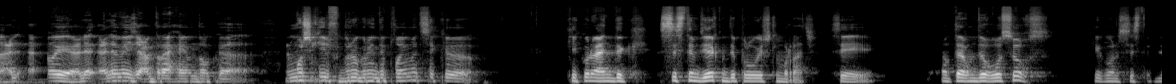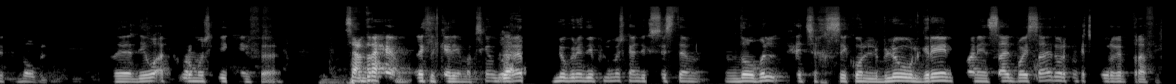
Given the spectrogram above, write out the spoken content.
على وي على على ما يجي عبد الرحيم دونك المشكل في blue green deployment c'est que كيكونوا عندك ال système ديالك مـ déployé جوج المرات c'est en termes de ressources كيكون ال système ديالك double هذه هو أكبر مشكل كاين في سي عبد الرحيم لك الكلمة. كنت كنقول غير blue green deployment كان عندك ال système مدوبل حيت خص يكون ال blue وال green running side by side ولكن كتكون غير ال traffic.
